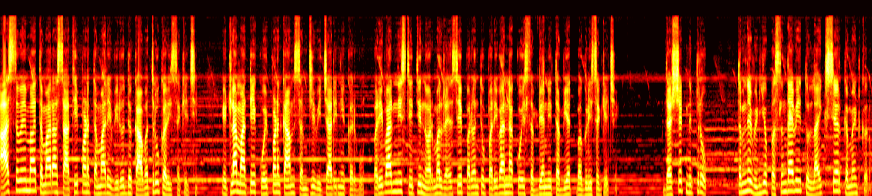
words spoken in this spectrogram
આ સમયમાં તમારા સાથી પણ તમારી વિરુદ્ધ કાવતરું કરી શકે છે. એટલા માટે કોઈ પણ કામ સમજી વિચારીને કરવું. પરિવારની સ્થિતિ નોર્મલ રહેશે પરંતુ પરિવારના કોઈ સભ્યની તબિયત બગડી શકે છે. દર્શક મિત્રો, તમને વીડિયો પસંદ આવે તો લાઇક શેર કમેન્ટ કરો.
